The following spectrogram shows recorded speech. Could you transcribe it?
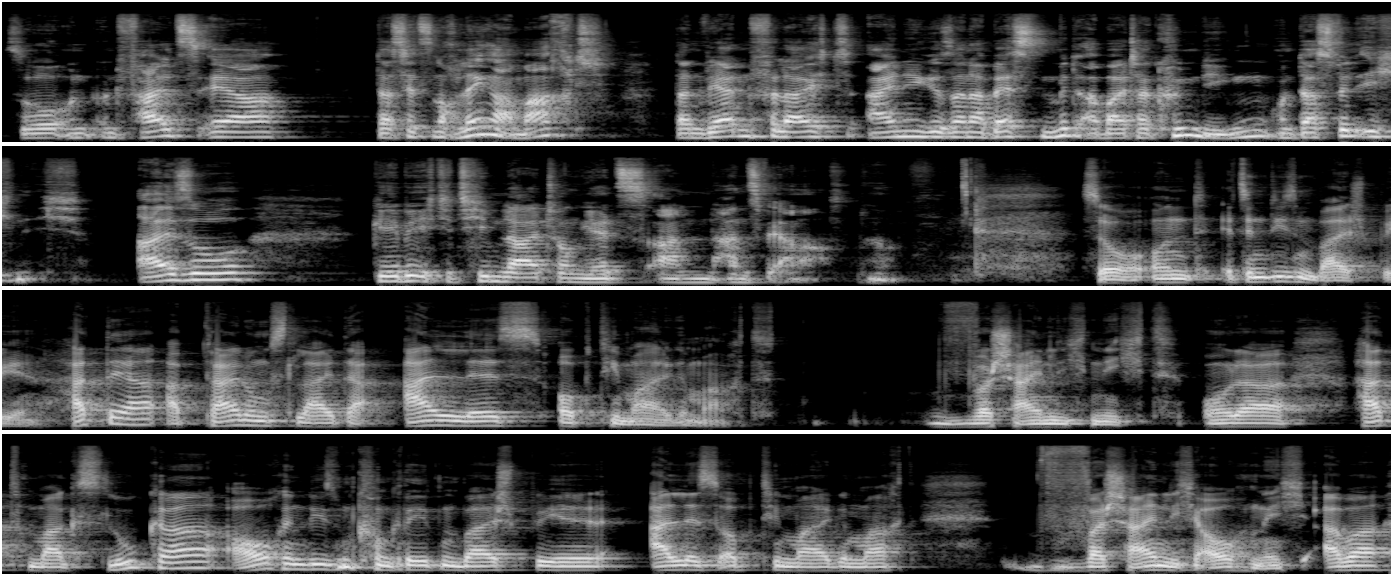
So, und, und falls er das jetzt noch länger macht, dann werden vielleicht einige seiner besten Mitarbeiter kündigen und das will ich nicht. Also gebe ich die Teamleitung jetzt an Hans Werner. Ja. So, und jetzt in diesem Beispiel, hat der Abteilungsleiter alles optimal gemacht? Wahrscheinlich nicht. Oder hat Max Luca auch in diesem konkreten Beispiel alles optimal gemacht? Wahrscheinlich auch nicht. Aber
